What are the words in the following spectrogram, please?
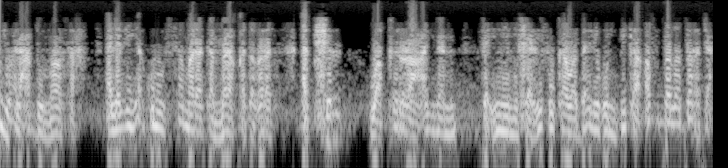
أيها العبد الناصح الذي يأكل ثمرة ما قد غرت أبشر وقر عينا فإني مشرفك وبالغ بك أفضل درجة.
